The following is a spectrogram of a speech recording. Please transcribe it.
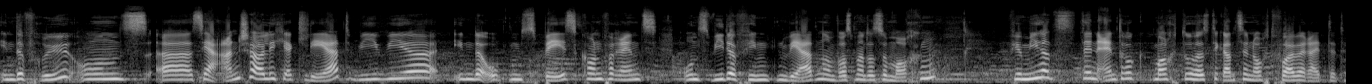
in der Früh uns äh, sehr anschaulich erklärt, wie wir in der Open Space Konferenz uns wiederfinden werden und was wir da so machen. Für mich hat es den Eindruck gemacht, du hast die ganze Nacht vorbereitet.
